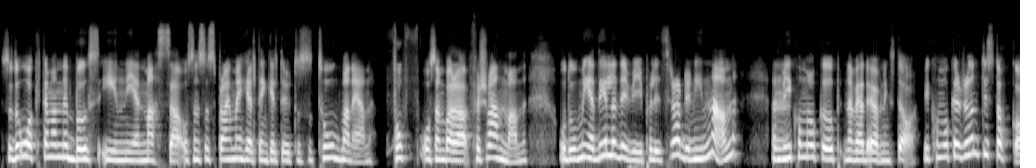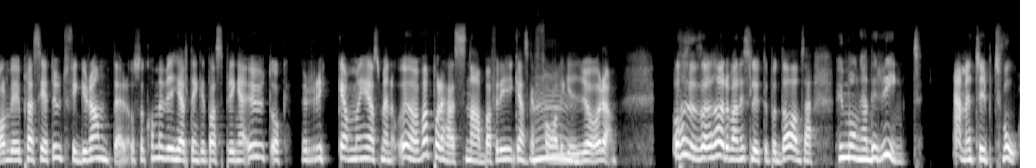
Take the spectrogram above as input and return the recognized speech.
Så då åkte man med buss in i en massa och sen så sprang man helt enkelt ut och så tog man en, fuff, och sen bara försvann man. Och då meddelade vi polisradion innan att vi kommer åka upp när vi hade övningsdag. Vi kommer åka runt i Stockholm, vi har ju placerat ut figuranter och så kommer vi helt enkelt bara springa ut och rycka med oss män och öva på det här snabba, för det är ganska farlig grej att göra. Och sen så hörde man i slutet på dagen så här, hur många hade ringt? Ja men typ två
